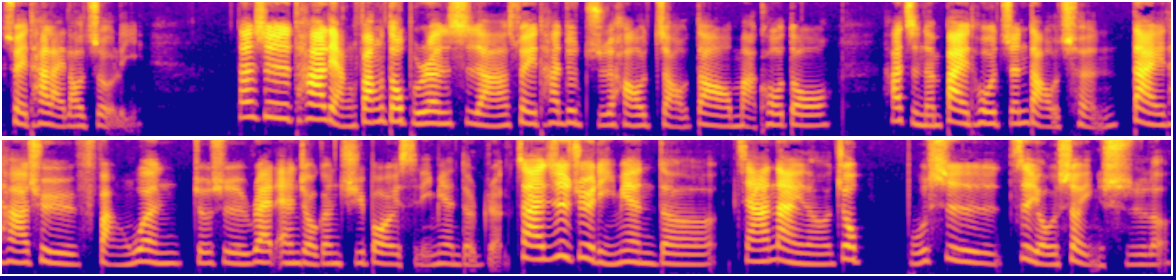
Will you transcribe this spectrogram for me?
所以他来到这里。但是他两方都不认识啊，所以他就只好找到马扣多，他只能拜托真岛诚带他去访问，就是 Red Angel 跟 G Boys 里面的人。在日剧里面的加奈呢，就不是自由摄影师了，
